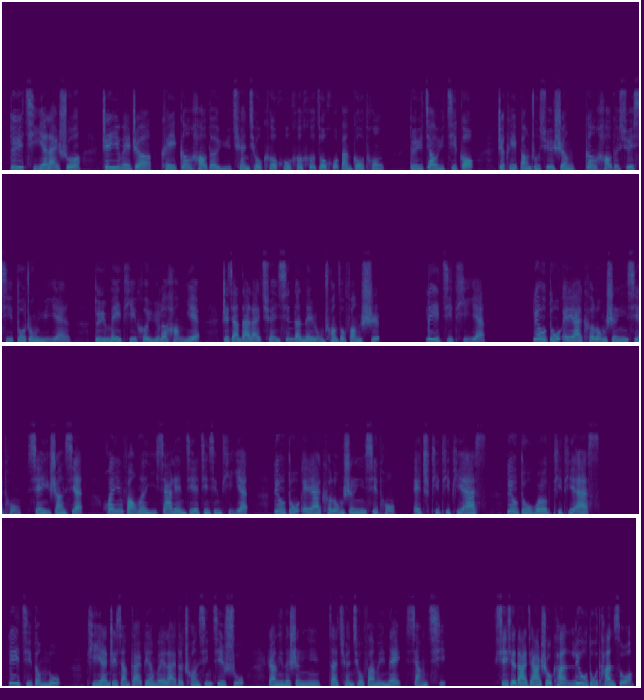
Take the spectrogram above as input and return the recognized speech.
对于企业来说，这意味着可以更好的与全球客户和合作伙伴沟通。对于教育机构，这可以帮助学生更好的学习多种语言；对于媒体和娱乐行业，这将带来全新的内容创作方式。立即体验六度 AI 克隆声音系统现已上线，欢迎访问以下链接进行体验。六度 AI 克隆声音系统：https 六度 worldtts。立即登录，体验这项改变未来的创新技术，让您的声音在全球范围内响起。谢谢大家收看六度探索。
